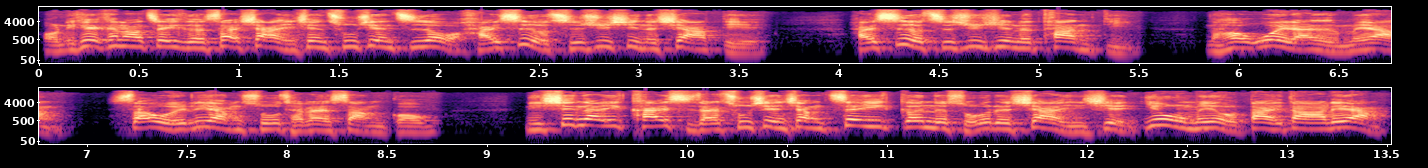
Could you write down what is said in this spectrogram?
哦，你可以看到这个在下影线出现之后，还是有持续性的下跌，还是有持续性的探底，然后未来怎么样？稍微量缩才在上攻。你现在一开始才出现像这一根的所谓的下影线，又没有带大量。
